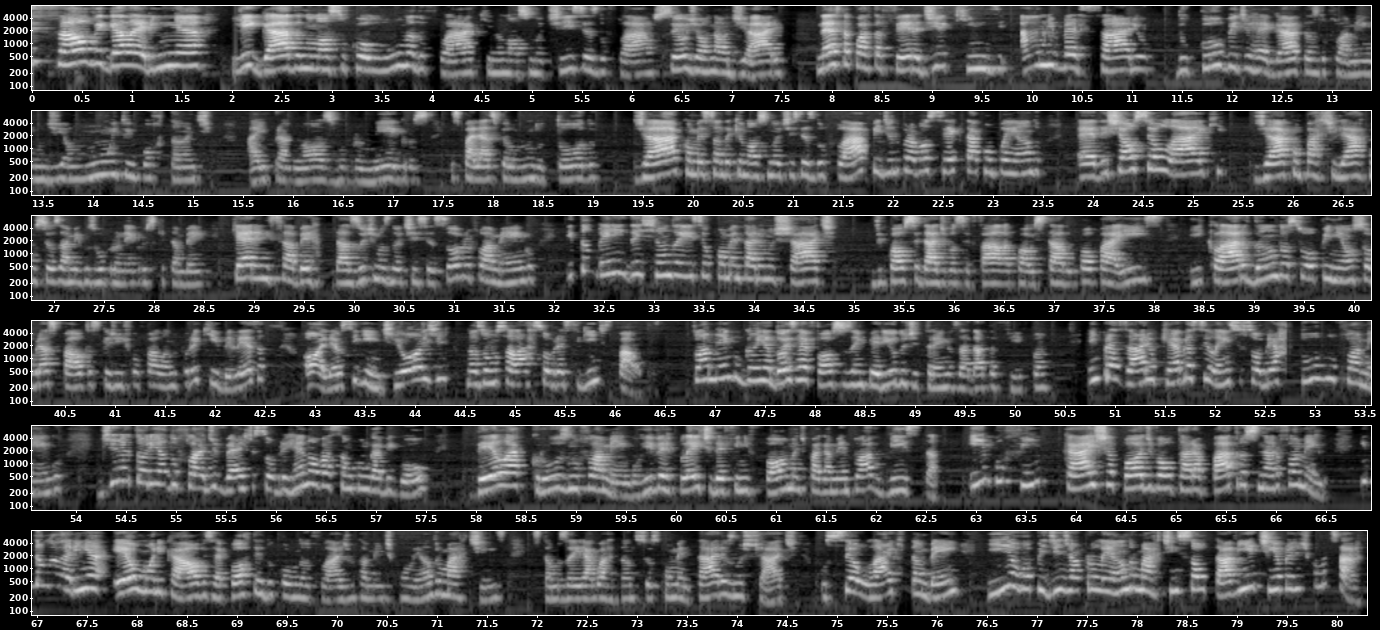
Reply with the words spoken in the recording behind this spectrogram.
Salve, galerinha! Ligada no nosso Coluna do Fla, aqui no nosso Notícias do Fla, o seu jornal diário. Nesta quarta-feira, dia 15, aniversário do Clube de Regatas do Flamengo, um dia muito importante aí para nós rubro-negros, espalhados pelo mundo todo. Já começando aqui o nosso Notícias do Fla, pedindo para você que está acompanhando é, deixar o seu like, já compartilhar com seus amigos rubro-negros que também querem saber das últimas notícias sobre o Flamengo e também deixando aí seu comentário no chat de qual cidade você fala, qual estado, qual país e, claro, dando a sua opinião sobre as pautas que a gente for falando por aqui, beleza? Olha, é o seguinte, hoje nós vamos falar sobre as seguintes pautas. Flamengo ganha dois reforços em período de treinos da data FIFA. Empresário quebra silêncio sobre Arthur no Flamengo. Diretoria do Fla diverge sobre renovação com Gabigol. De La Cruz no Flamengo. River Plate define forma de pagamento à vista. E, por fim, Caixa pode voltar a patrocinar o Flamengo. Então, galerinha, eu, Mônica Alves, repórter do Coluna do Fla, juntamente com Leandro Martins, estamos aí aguardando seus comentários no chat, o seu like também, e eu vou pedir já para o Leandro Martins soltar a vinhetinha para a gente começar.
